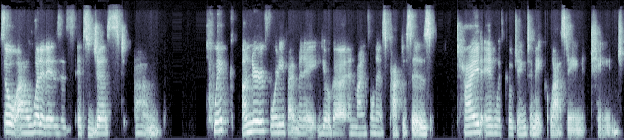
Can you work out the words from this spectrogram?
So uh, what it is is it's just um, quick under 45 minute yoga and mindfulness practices tied in with coaching to make lasting change.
